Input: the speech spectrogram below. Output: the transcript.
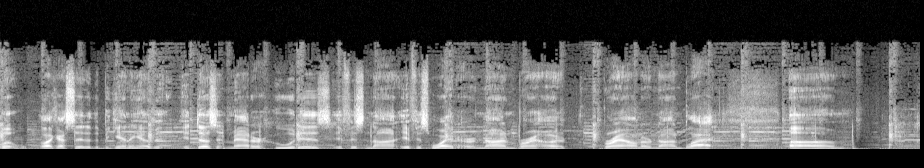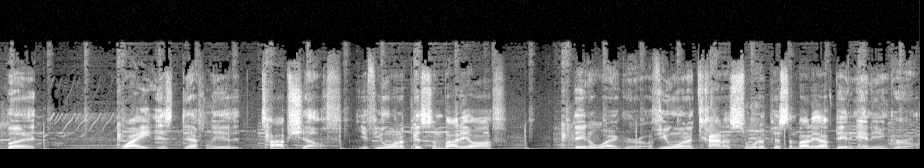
But like I said at the beginning of it, it doesn't matter who it is if it's not if it's white or non-brown or brown or non-black. Um, but white is definitely the top shelf. If you want to piss somebody off, date a white girl. If you want to kind of sort of piss somebody off, date an Indian girl.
